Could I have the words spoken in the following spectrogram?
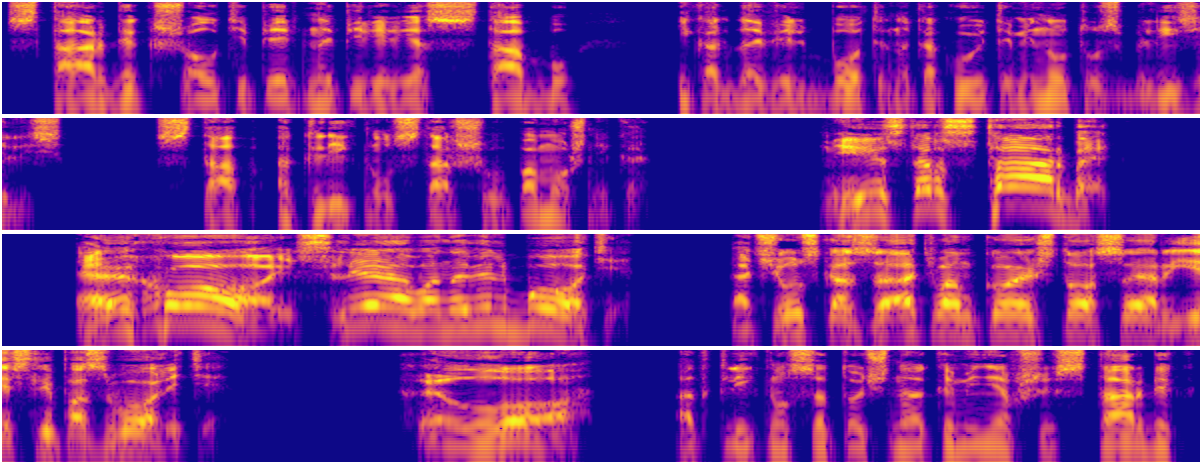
Старбек шел теперь на перерез Стаббу, и когда вельботы на какую-то минуту сблизились, Стаб окликнул старшего помощника. «Мистер Старбек! Эхой, слева на вельботе! Хочу сказать вам кое-что, сэр, если позволите!» «Хелло!» — откликнулся точно окаменевший Старбек,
